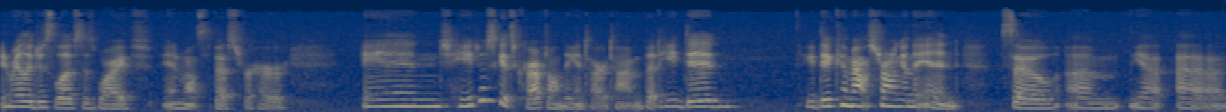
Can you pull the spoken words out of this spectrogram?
and really just loves his wife and wants the best for her and he just gets crapped on the entire time but he did he did come out strong in the end. So um, yeah uh,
